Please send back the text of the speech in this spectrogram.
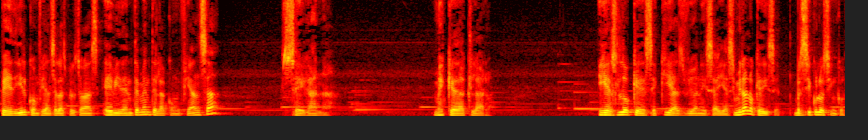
pedir confianza a las personas. Evidentemente la confianza se gana. Me queda claro. Y es lo que Ezequías vio en Isaías. Mira lo que dice, versículo 5.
